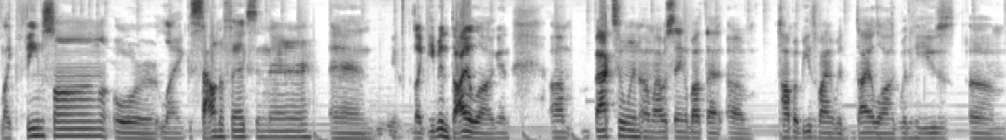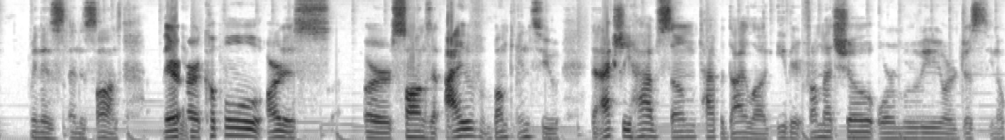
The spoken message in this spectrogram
like theme song or like sound effects in there, and like even dialogue. And um, back to when um I was saying about that um Tomppabeats Vine with dialogue when he used um in his in his songs. There Yeah. are a couple artists or songs that I've bumped into that actually have some type of dialogue either from that show or movie or just you know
